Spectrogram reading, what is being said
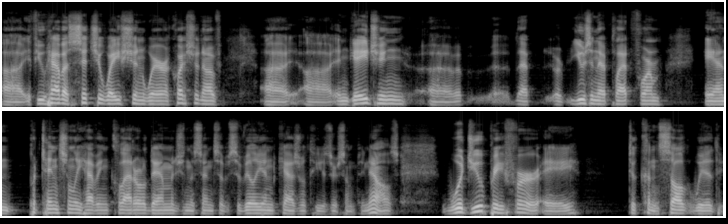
if you have a situation where a question of uh, uh, engaging uh, that or using that platform and potentially having collateral damage in the sense of civilian casualties or something else, would you prefer A, to consult with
